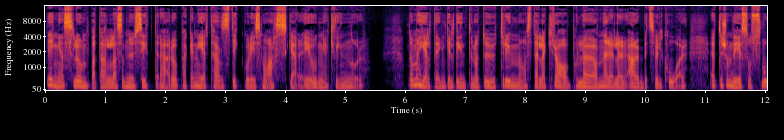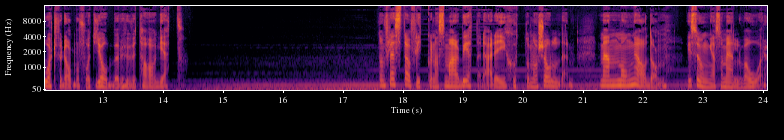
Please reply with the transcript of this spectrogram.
Det är ingen slump att alla som nu sitter här och packar ner tändstickor i små askar är unga kvinnor. De har helt enkelt inte något utrymme att ställa krav på löner eller arbetsvillkor eftersom det är så svårt för dem att få ett jobb överhuvudtaget. De flesta av flickorna som arbetar där är i 17-årsåldern men många av dem är så unga som 11 år.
